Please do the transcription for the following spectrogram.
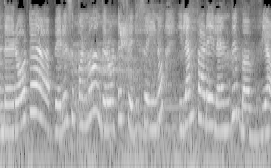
அந்த ரோட்டை பெருசு பண்ணும் அந்த ரோட்டை சரி செய்யணும். இளம்படையிலேருந்து பவ்யா.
